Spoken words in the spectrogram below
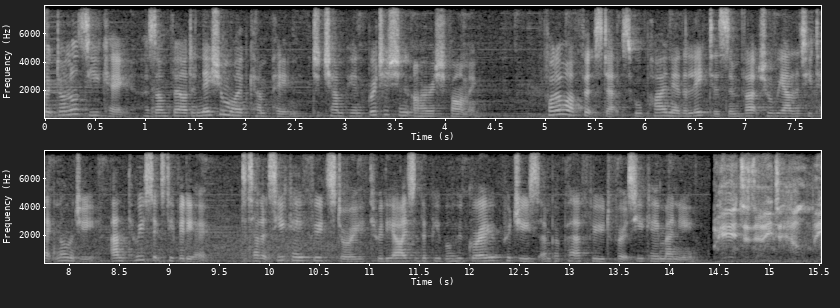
McDonald's UK has unveiled a nationwide campaign to champion British and Irish farming. Follow our Foodsteps will pioneer the latest in virtual reality technology and 360 video to tell its UK food story through the eyes of the people who grow, produce, and prepare food for its UK menu. We're here today to help me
